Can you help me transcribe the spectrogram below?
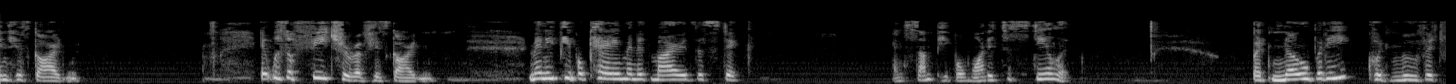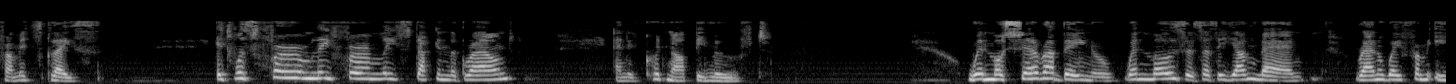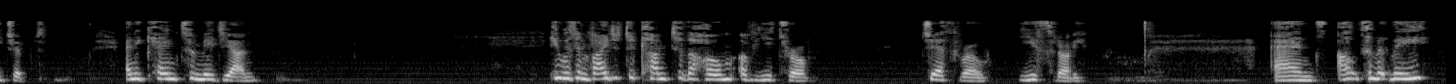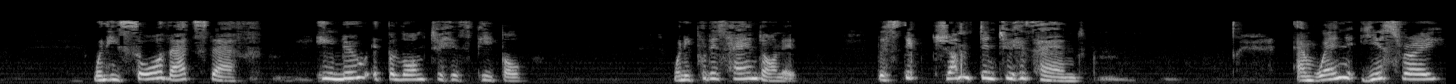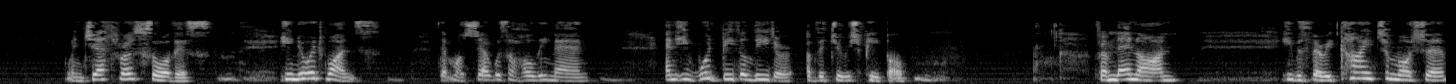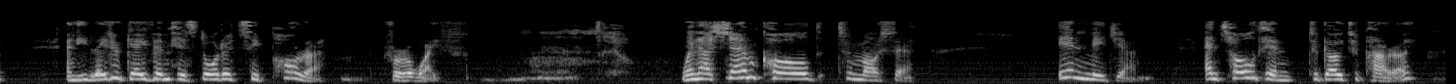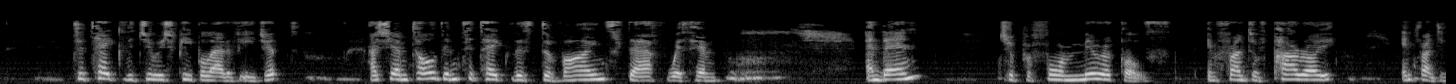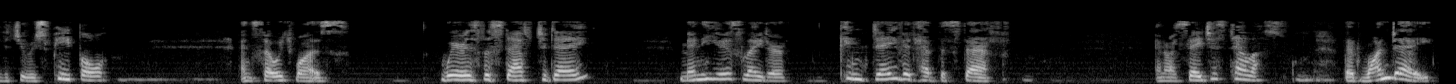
in his garden. It was a feature of his garden. Many people came and admired the stick and some people wanted to steal it. But nobody could move it from its place. It was firmly, firmly stuck in the ground and it could not be moved. When Moshe Rabbeinu, when Moses as a young man ran away from Egypt and he came to Midian, he was invited to come to the home of Yitro, Jethro, Yisroi. And ultimately, when he saw that staff, he knew it belonged to his people when he put his hand on it, the stick jumped into his hand. And when Yisro, when Jethro saw this, he knew at once that Moshe was a holy man and he would be the leader of the Jewish people. From then on, he was very kind to Moshe and he later gave him his daughter Tzipporah for a wife. When Hashem called to Moshe in Midian and told him to go to Paro to take the Jewish people out of Egypt, Hashem told him to take this divine staff with him and then to perform miracles in front of Paroi, in front of the Jewish people. And so it was. Where is the staff today? Many years later, King David had the staff. And our sages tell us that one day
